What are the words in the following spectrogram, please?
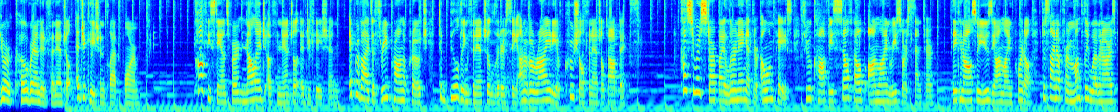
your co branded financial education platform. KOFE stands for Knowledge of Financial Education. It provides a three prong approach to building financial literacy on a variety of crucial financial topics. Customers start by learning at their own pace through KOFE's self help online resource center. They can also use the online portal to sign up for monthly webinars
